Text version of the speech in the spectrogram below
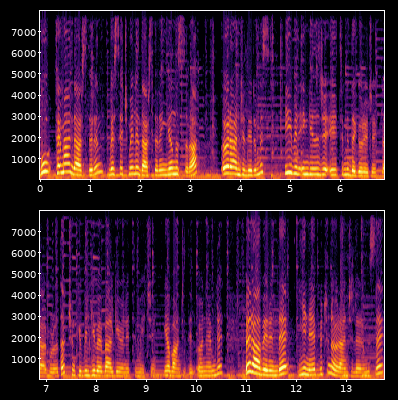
Bu temel derslerin ve seçmeli derslerin yanı sıra öğrencilerimiz iyi bir İngilizce eğitimi de görecekler burada. Çünkü bilgi ve belge yönetimi için yabancı dil önemli. Beraberinde yine bütün öğrencilerimize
